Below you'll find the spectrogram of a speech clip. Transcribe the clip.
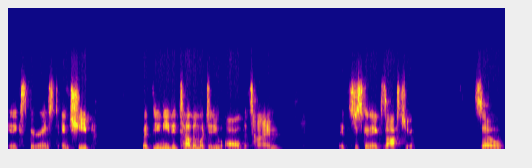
inexperienced and cheap but you need to tell them what to do all the time it's just going to exhaust you so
